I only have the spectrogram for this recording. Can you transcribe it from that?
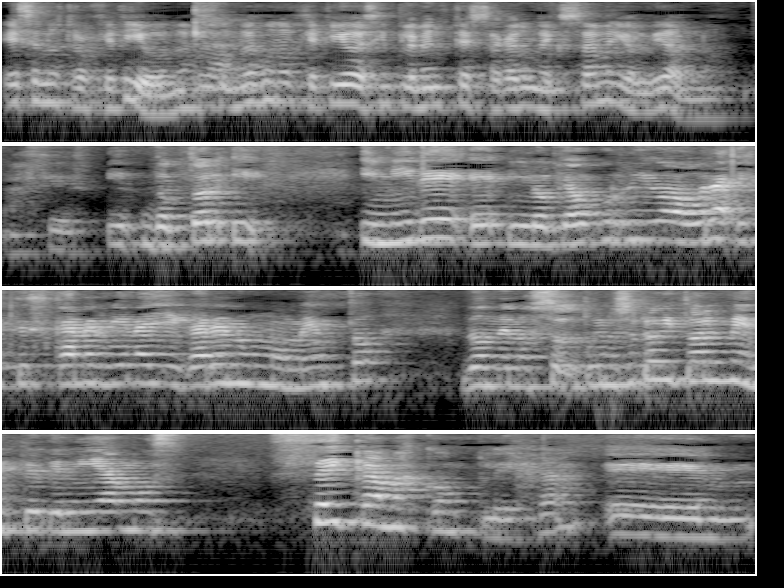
ese es nuestro objetivo, no es, Claro. no es un objetivo de simplemente sacar un examen y olvidarnos. Así es. Y, doctor, y, y mire eh, lo que ha ocurrido ahora, este escáner viene a llegar en un momento donde nosotros, porque nosotros habitualmente teníamos seis camas complejas. Eh,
